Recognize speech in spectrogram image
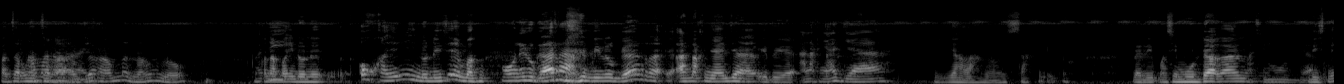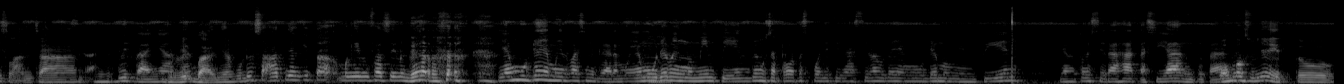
Lancar-lancar Aman-aman aja aman lah loh Berarti kenapa Indonesia oh kayaknya Indonesia emang mau niru gara. Di negara anaknya aja gitu ya. Anaknya aja. Iyalah nggak usah gitu dari masih muda kan. Masih muda. Bisnis lancar. Duit banyak duit banyak. Udah saatnya kita menginvasi negara. Yang muda yang menginvasi negara. Yang muda Iya. yang memimpin. Udah nggak usah protes politik dinasti lah. Udah yang muda memimpin yang tua istirahat. Kasihan gitu kan. Oh maksudnya itu.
